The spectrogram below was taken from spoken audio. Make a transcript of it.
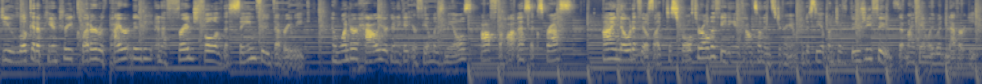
Do you look at a pantry cluttered with pirate booty and a fridge full of the same foods every week and wonder how you're going to get your family's meals off the Hot Mess Express? I know what it feels like to scroll through all the feeding accounts on Instagram and to see a bunch of bougie foods that my family would never eat.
